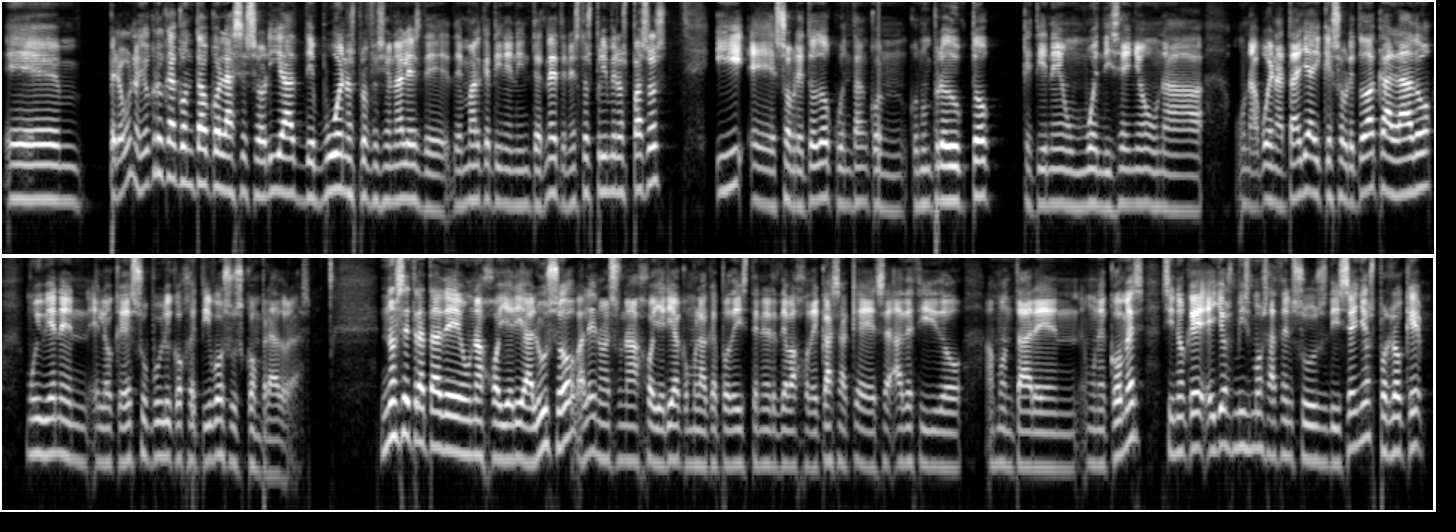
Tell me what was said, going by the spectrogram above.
Eh, pero bueno, yo creo que ha contado con la asesoría de buenos profesionales de, marketing en Internet en estos primeros pasos y eh, sobre todo cuentan con, un producto que tiene un buen diseño, una, una, buena talla y que sobre todo ha calado muy bien en, en lo que es su público objetivo, sus compradoras. No se trata de una joyería al uso, ¿vale? No es una joyería como la que podéis tener debajo de casa que se ha decidido a montar en un e-commerce, sino que ellos mismos hacen sus diseños, por lo que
